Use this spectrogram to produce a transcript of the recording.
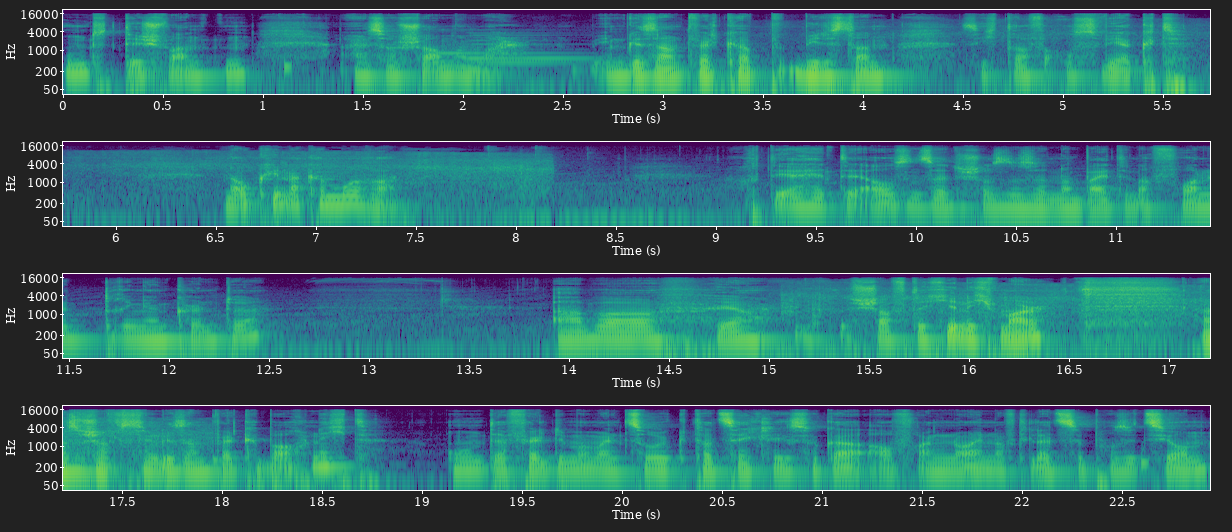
und Deschwanten. Also schauen wir mal im Gesamtweltcup, wie das dann sich darauf auswirkt. Naoki Nakamura. Auch der hätte Außenseite Chancen, dass er dann weiter nach vorne dringen könnte. Aber ja, das schafft er hier nicht mal. Also schafft es im Gesamtweltcup auch nicht. Und er fällt im Moment zurück, tatsächlich sogar auf Rang 9, auf die letzte Position.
